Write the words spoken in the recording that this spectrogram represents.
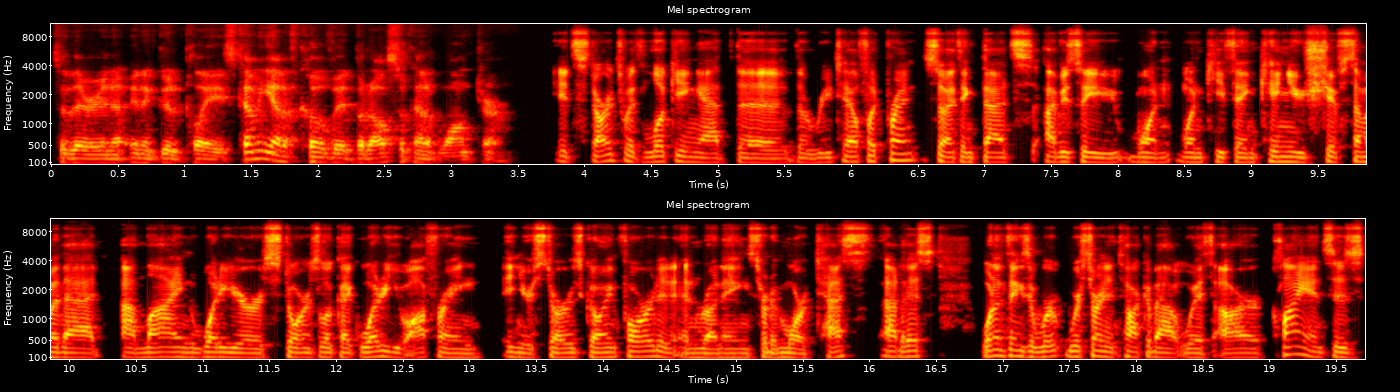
so they're in a, in a good place coming out of COVID, but also kind of long term? It starts with looking at the the retail footprint. So I think that's obviously one one key thing. Can you shift some of that online? What do your stores look like? What are you offering in your stores going forward and, and running sort of more tests out of this? One of the things that we're, we're starting to talk about with our clients is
